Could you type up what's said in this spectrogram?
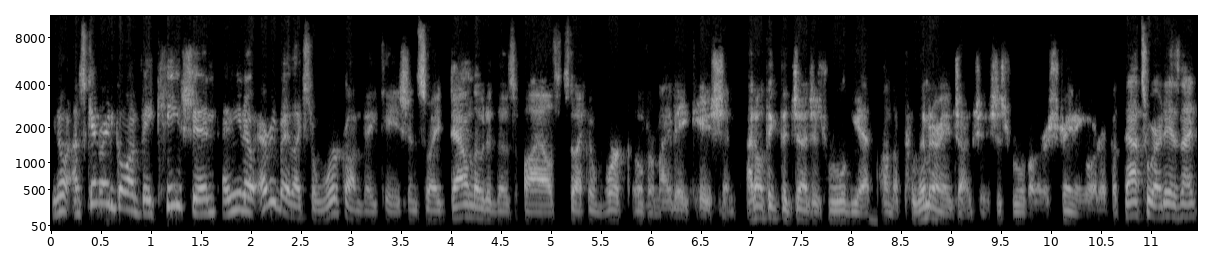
you know, I was getting ready to go on vacation and, you know, everybody likes to work on vacation. So I downloaded those files so I could work over my vacation. I don't think the judge has ruled yet on the preliminary injunction. It's just ruled on the restraining order, but that's where it is. And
